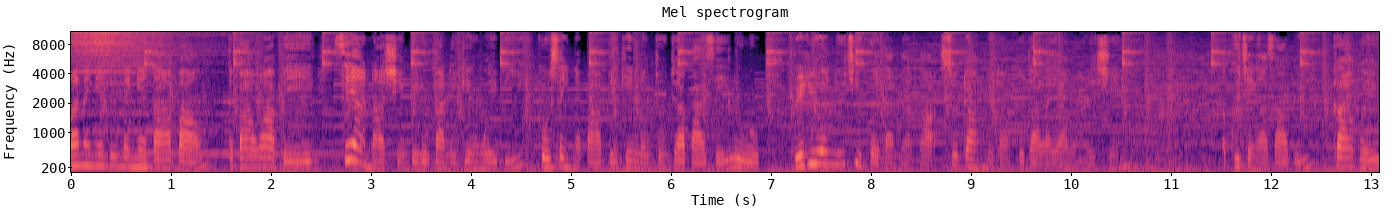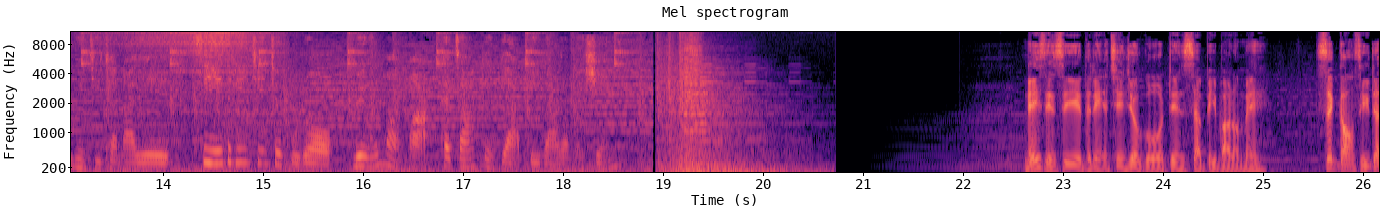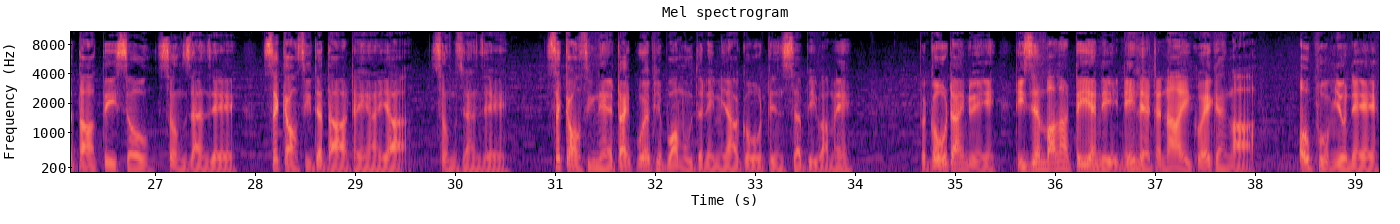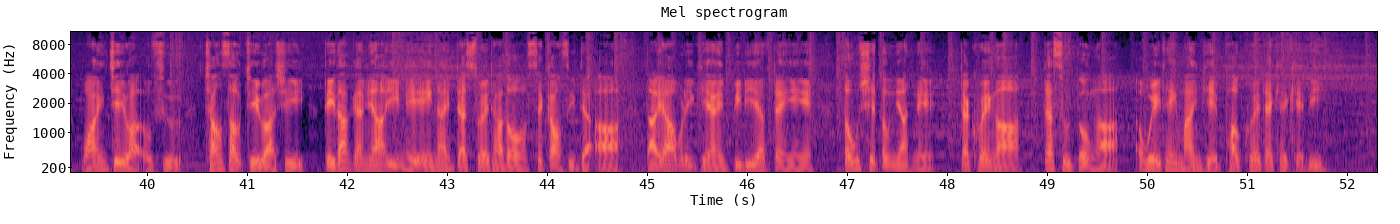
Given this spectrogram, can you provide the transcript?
မြန်မာနိုင်ငံသူနိုင်ငံသားအပေါင်းတဘာဝပြီးဆရာနာရှင်ပြည်တို့ကနေကင်းဝေးပြီးကိုစိတ်နှစ်ပါးဘေးကင်းလုံခြုံကြပါစေလို့ရေဒီယိုညူချီဖွယ်သားများကဆုတောင်းမြတ်တာပို့သလာရပါတယ်ရှင်။အခုချိန်ကစပြီးကာခွေဝင်ကြီးဌာနရဲ့စီရေးသတင်းချင်းချုပ်ကိုတော့မျိုးဦးမောင်မှဖတ်ကြားတင်ပြပေးပါရမရှင်။နိုင်စဉ်စီရေးသတင်းအချင်းချုပ်ကိုတင်ဆက်ပေးပါရမယ်။စစ်ကောင်စီတပ်သားတေဆုံစုံစမ်းစေစစ်ကောင်စီတပ်သားဒဏ်ရာရ စုံစမ်းစေစစ်ကောင်စီနဲ့တိုက်ပွဲဖြစ်ပွားမှုသတင်းများကိုတင်ဆက်ပေးပါမယ်။ပဲခူးတိုင်းတွင်ဒီဇင်ဘာလ၁ရက်နေ့နေ့လယ်တနာရီခွဲခန့်ကအုပ်ဖို့မြို့နယ်ဝိုင်းကျေးရွာအုပ်စုချောင်းဆောက်ကျေးရွာရှိဒေသခံများ၏နေအိမ်၌တပ်ဆွဲထားသောစစ်ကောင်စီတပ်အားဒါယာဝတီခရိုင် PDF တရင်383ညနှင့်တက်ခွဲငါတက်စု3ကအဝေးထိန်မိုင်းဖြင့်ဖောက်ခွဲတိုက်ခတ်ခဲ့သည်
